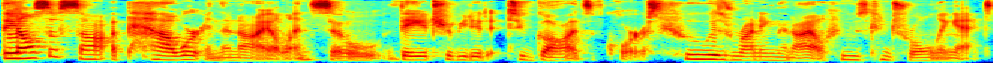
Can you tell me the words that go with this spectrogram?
They also saw a power in the Nile, and so they attributed it to gods, of course. Who is running the Nile? Who's controlling it?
